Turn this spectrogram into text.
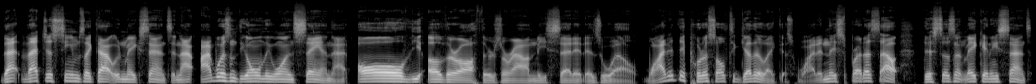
That that just seems like that would make sense. And I, I wasn't the only one saying that. All the other authors around me said it as well. Why did they put us all together like this? Why didn't they spread us out? This doesn't make any sense.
